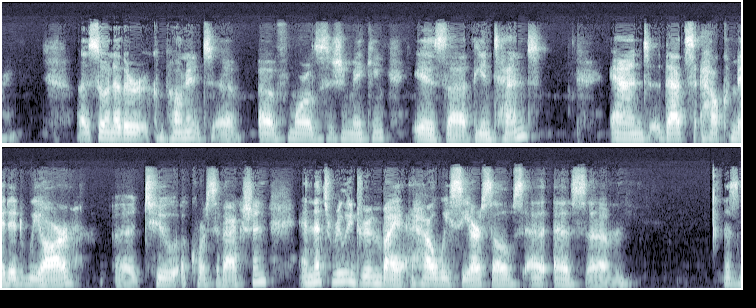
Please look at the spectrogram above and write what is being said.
Right? Uh, so another component of, of moral decision making is uh, the intent, and that's how committed we are uh, to a course of action, and that's really driven by how we see ourselves as as, um, as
